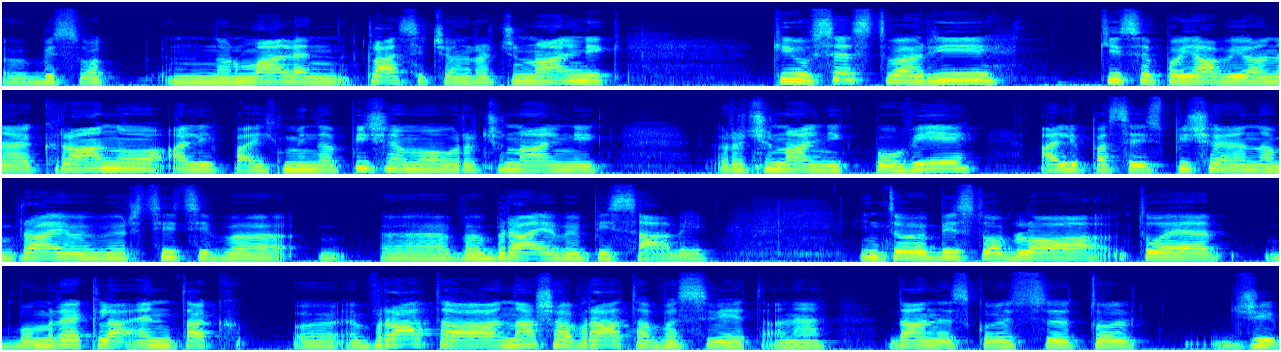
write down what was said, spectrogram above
v bistvu normalen, klasičen računalnik, ki vse stvari, ki se pojavijo na ekranu ali pa jih mi napišemo v računalnik, računalnik pove ali pa se izpišajo na brajevi vrstici v, eh, v brajevi pisavi. In to je v bistvu bilo, to je, bom rekla, en tak Eh, vrata, naša vrata v svet. Danes, ko se to, že,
